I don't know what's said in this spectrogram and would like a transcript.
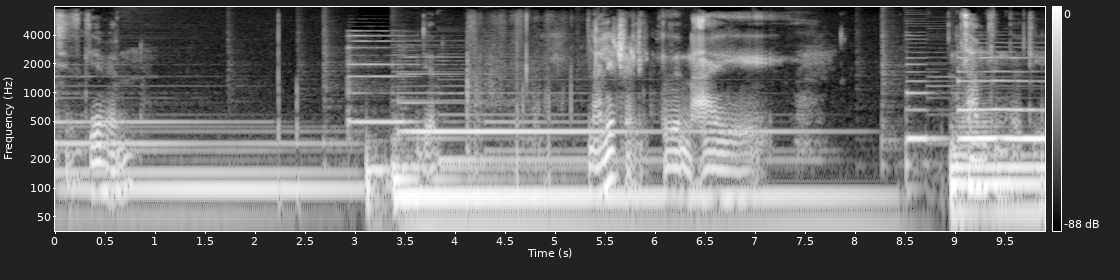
Much is given. Now literally, then I it's something that is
